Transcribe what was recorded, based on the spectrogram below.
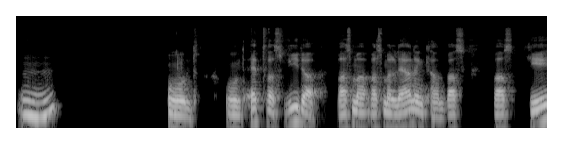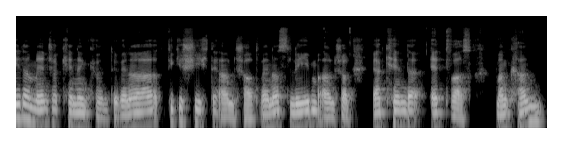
Mhm. Und, und etwas wieder, was man, was man lernen kann, was, was jeder Mensch erkennen könnte, wenn er die Geschichte anschaut, wenn er das Leben anschaut, erkennt er etwas. Man kann,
